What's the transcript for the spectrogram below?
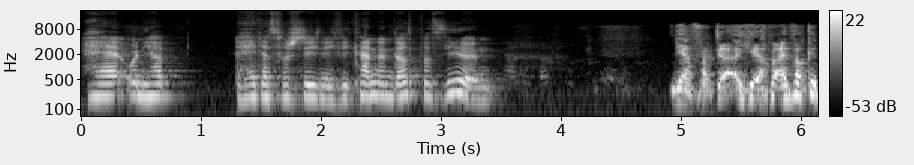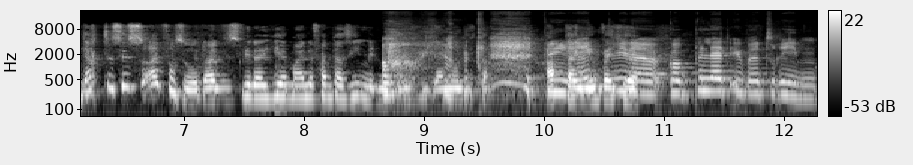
Hä? Und ihr habt. Hä, das verstehe ich nicht. Wie kann denn das passieren? Ja, ich habe einfach gedacht, das ist einfach so. Da ist wieder hier meine Fantasie mit mir durchgegangen und ich hab da irgendwelche. wieder komplett übertrieben.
